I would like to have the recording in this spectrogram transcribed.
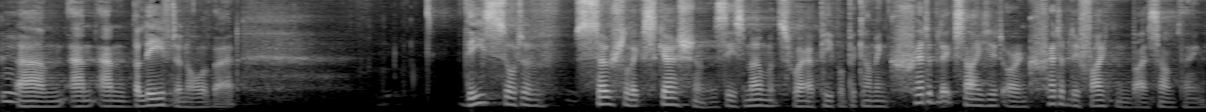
mm. um, and, and believed in all of that. These sort of social excursions, these moments where people become incredibly excited or incredibly frightened by something,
